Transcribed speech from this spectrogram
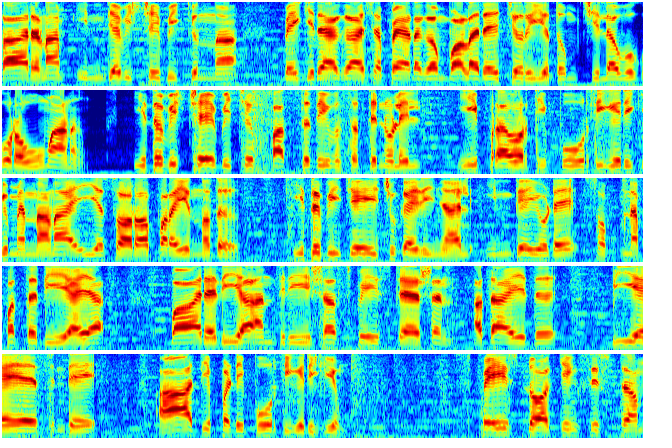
കാരണം ഇന്ത്യ വിക്ഷേപിക്കുന്ന ബഹിരാകാശ പേടകം വളരെ ചെറിയതും ചിലവ് കുറവുമാണ്. ഇത് വിക്ഷേപിച്ച് പത്ത് ദിവസത്തിനുള്ളിൽ ഈ പ്രവൃത്തി പൂർത്തീകരിക്കുമെന്നാണ് ഐ എസ് ആർ പറയുന്നത്. ഇത് വിജയിച്ചു കഴിഞ്ഞാൽ ഇന്ത്യയുടെ സ്വപ്ന പദ്ധതിയായ ഭാരതീയ അന്തരീക്ഷ സ്പേസ് സ്റ്റേഷൻ അതായത് ബി എ എസിന്റെ ആദ്യപടി പൂർത്തീകരിക്കും. സ്പേസ് ഡോക്കിംഗ് സിസ്റ്റം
